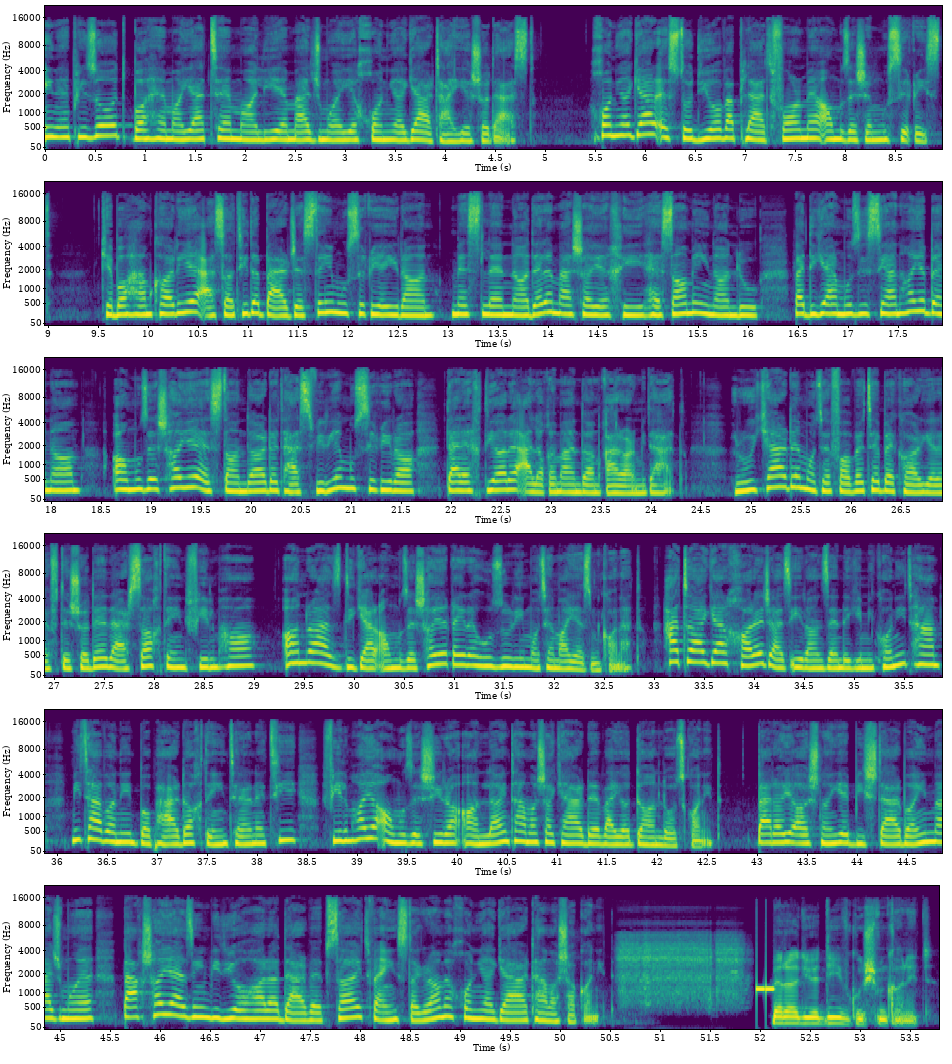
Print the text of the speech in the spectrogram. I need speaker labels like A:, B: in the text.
A: این اپیزود با حمایت مالی مجموعه خونیاگر تهیه شده است. خونیاگر استودیو و پلتفرم آموزش موسیقی است که با همکاری اساتید برجسته موسیقی ایران مثل نادر مشایخی، حسام اینانلو و دیگر موزیسین های بنام آموزش های استاندارد تصویری موسیقی را در اختیار علاقمندان قرار می دهد. رویکرد متفاوت به کار گرفته شده در ساخت این فیلم ها آن را از دیگر آموزش های غیر حضوری متمایز می کند. حتی اگر خارج از ایران زندگی می کنید هم می توانید با پرداخت اینترنتی فیلم های آموزشی را آنلاین تماشا کرده و یا دانلود کنید. برای آشنایی بیشتر با این مجموعه بخش های از این ویدیوها را در وبسایت و اینستاگرام خونیاگر تماشا کنید.
B: به رادیو دیو گوش می کنید.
